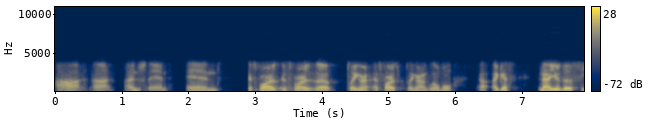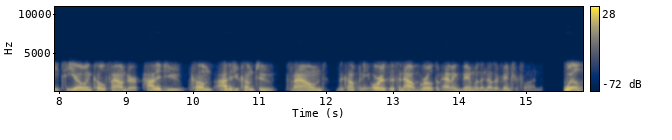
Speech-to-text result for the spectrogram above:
Ah, uh, I understand. And as far as as far as the playground, as far as Playground Global, uh, I guess now you're the CTO and co-founder. How did you come? How did you come to found the company, or is this an outgrowth of having been with another venture fund? Well,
